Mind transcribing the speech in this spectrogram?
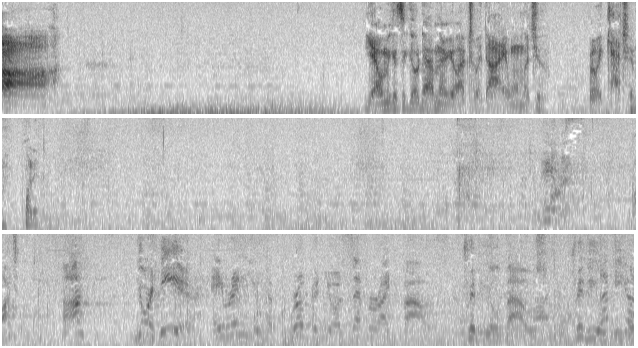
Ah. Yeah, when because to go down there, you'll actually die. It won't let you really catch him. What it? Trivial vows, trivial people.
